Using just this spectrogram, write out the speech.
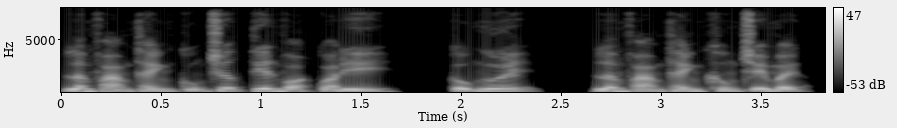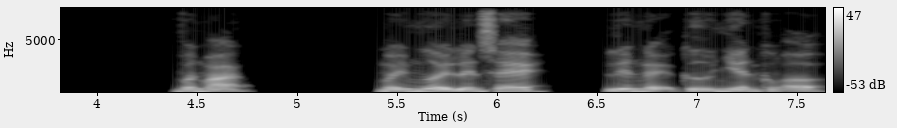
Lâm Phàm Thành cũng trước tiên vọt qua đi, cầu ngươi, Lâm Phàm Thành không chê mệt. Vân Mạt. Mấy người lên xe, liên nghệ cư nhiên không ở.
